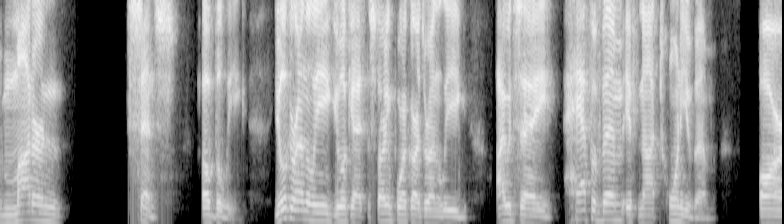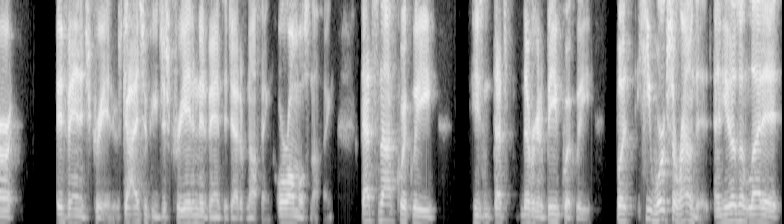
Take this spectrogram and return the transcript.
modern sense of the league. You look around the league, you look at the starting point guards around the league. I would say half of them, if not 20 of them, are advantage creators, guys who could just create an advantage out of nothing or almost nothing. That's not Quickley. He's that's never going to be Quickley but he works around it and he doesn't let it.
